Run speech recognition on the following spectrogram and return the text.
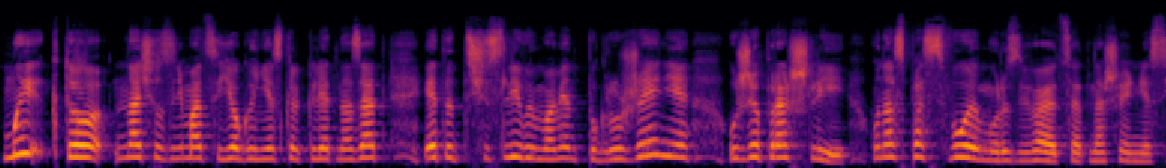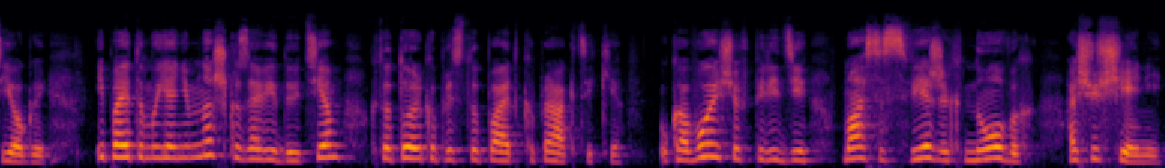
Мы, кто начал заниматься йогой несколько лет назад, этот счастливый момент погружения уже прошли. У нас по-своему развиваются отношения с йогой. И поэтому я немножко завидую тем, кто только приступает к практике. У кого еще впереди масса свежих, новых ощущений.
